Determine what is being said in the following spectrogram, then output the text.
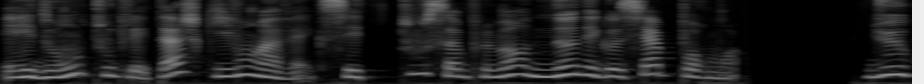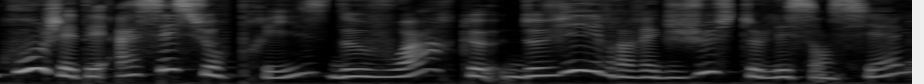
et donc toutes les tâches qui vont avec. C'est tout simplement non négociable pour moi. Du coup, j'étais assez surprise de voir que de vivre avec juste l'essentiel,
